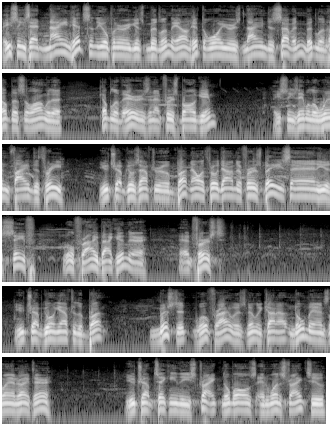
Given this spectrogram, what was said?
Hastings had nine hits in the opener against Midland. They out hit the Warriors nine to seven. Midland helped us along with a couple of errors in that first ball game. Hastings able to win five to three. Utrepp goes after a bunt. Now a throw down to first base, and he is safe. Will Fry back in there at first. Utrepp going after the bunt. Missed it. Will Fry was nearly caught out in no man's land right there. Utrepp taking the strike. No balls and one strike to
